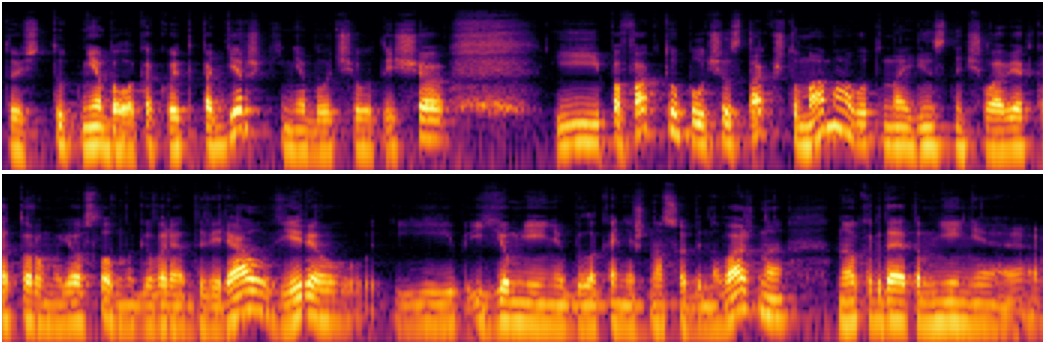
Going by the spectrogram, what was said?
То есть тут не было какой-то поддержки, не было чего-то еще. И по факту получилось так, что мама, вот она единственный человек, которому я, условно говоря, доверял, верил, и ее мнение было, конечно, особенно важно, но когда это мнение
